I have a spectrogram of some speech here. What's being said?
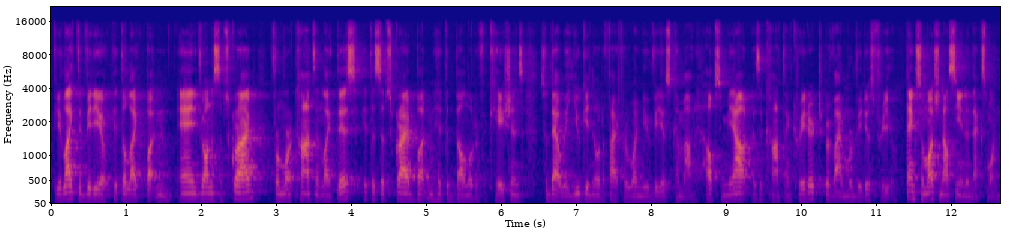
If you liked the video, hit the like button. And if you want to subscribe for more content like this, hit the subscribe button, hit the bell notifications, so that way you get notified for when new videos come out. It helps me out as a content creator to provide more videos for you. Thanks so much, and I'll see you in the next one.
